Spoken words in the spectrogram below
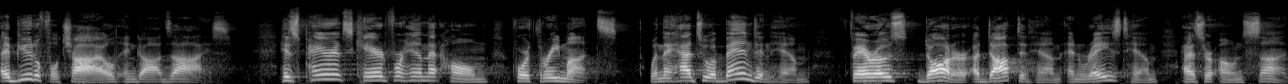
a beautiful child in God's eyes. His parents cared for him at home for three months. When they had to abandon him, Pharaoh's daughter adopted him and raised him as her own son.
